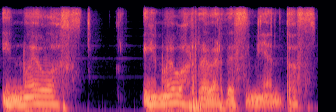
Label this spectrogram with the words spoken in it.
y nuevos y nuevos reverdecimientos.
